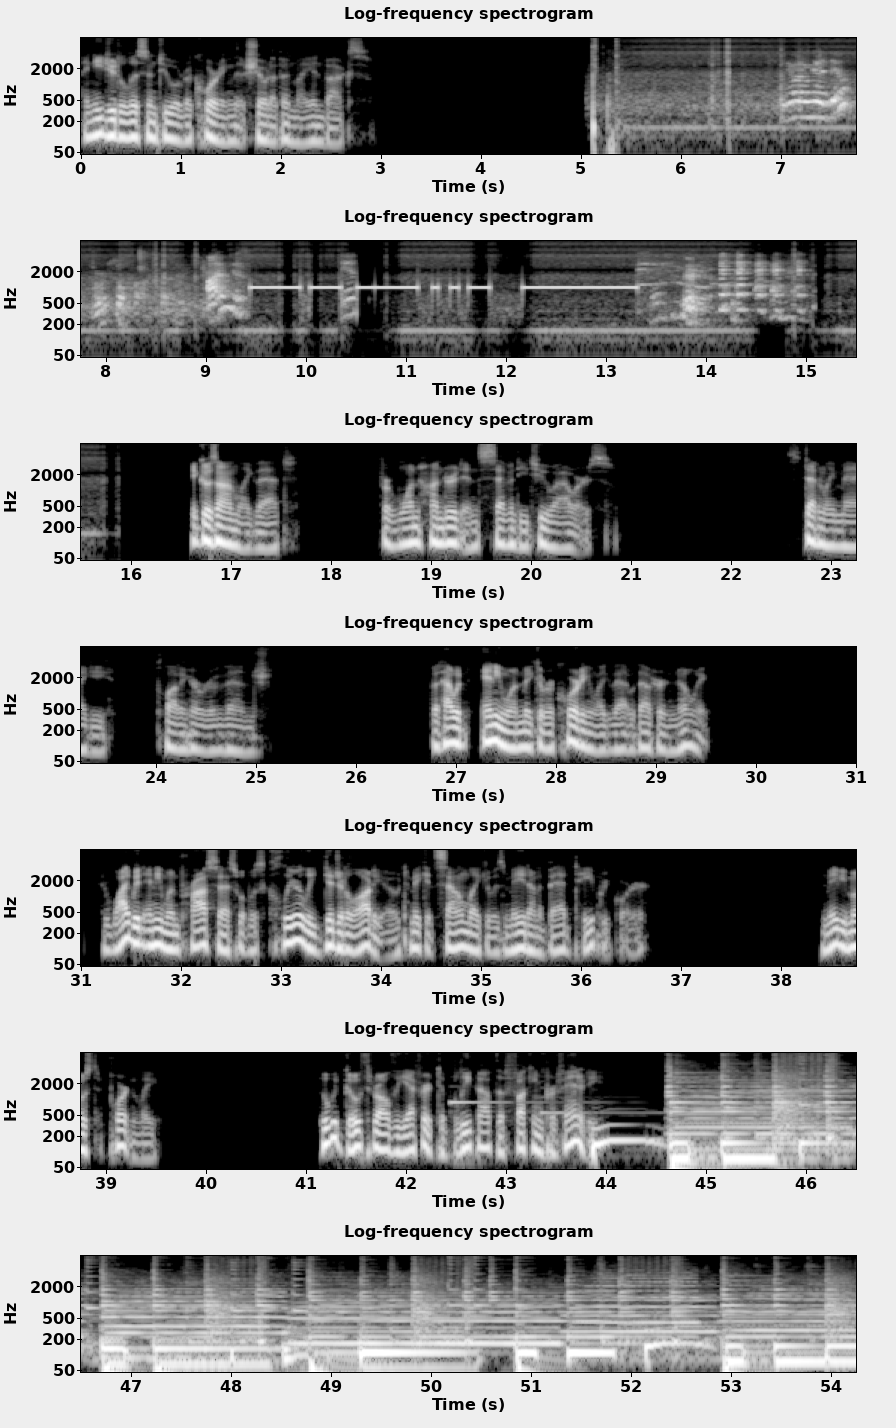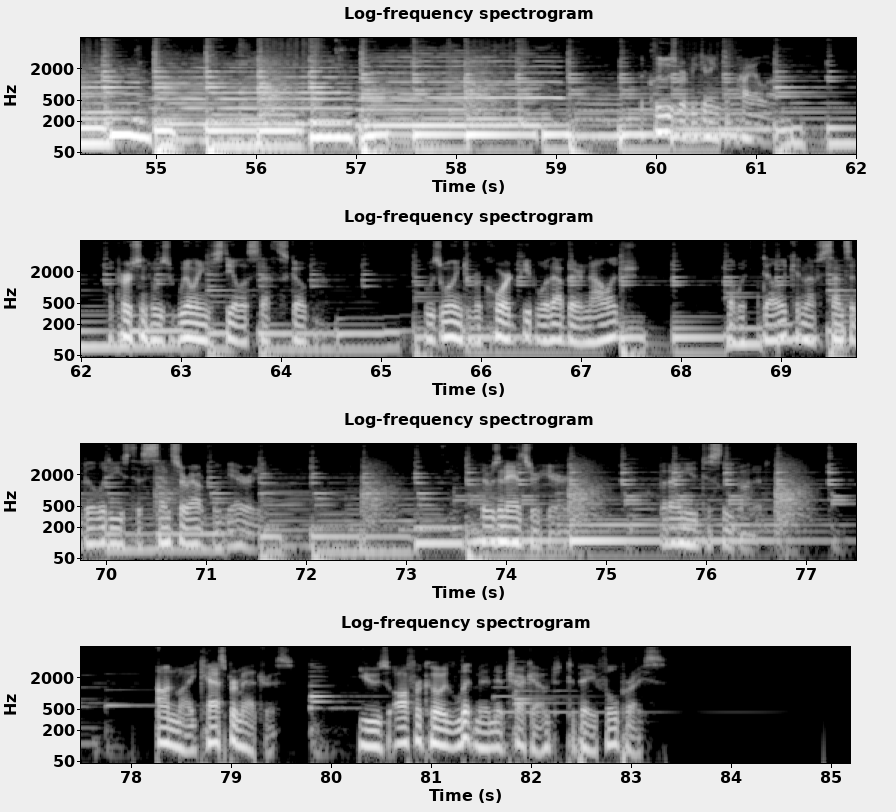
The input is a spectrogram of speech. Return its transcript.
I need you to listen to a recording that showed up in my inbox. You know what I'm gonna do? Virtual cocktails. I'm gonna It goes on like that for 172 hours. It's definitely Maggie plotting her revenge. But how would anyone make a recording like that without her knowing? And why would anyone process what was clearly digital audio to make it sound like it was made on a bad tape recorder? And maybe most importantly, who would go through all the effort to bleep out the fucking profanity? Clues were beginning to pile up. A person who was willing to steal a stethoscope, who was willing to record people without their knowledge, but with delicate enough sensibilities to censor out vulgarity. There was an answer here, but I needed to sleep on it. On my Casper mattress. Use offer code LITMAN at checkout to pay full price.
